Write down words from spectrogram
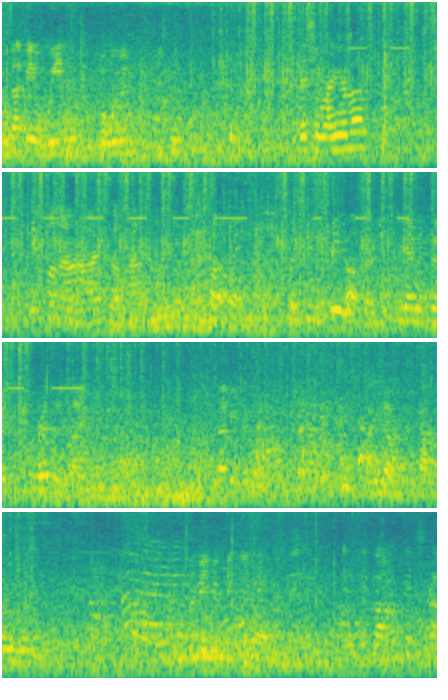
would that be a win for women? You think? Kesha right here, love. People know how I feel about it. But she's a female, so if she became the first president, like, that'd be good. That'd be a good thing. Yeah, for women. Let's do it. I'll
